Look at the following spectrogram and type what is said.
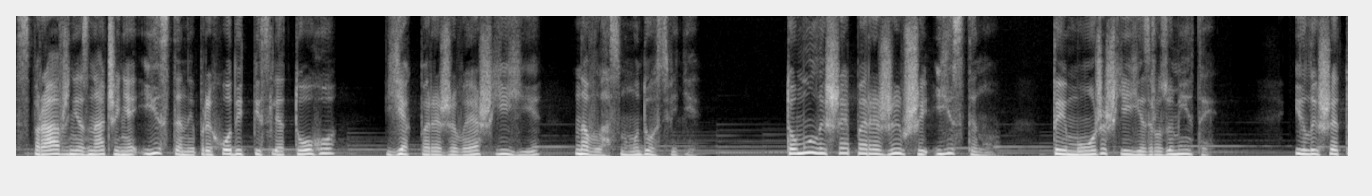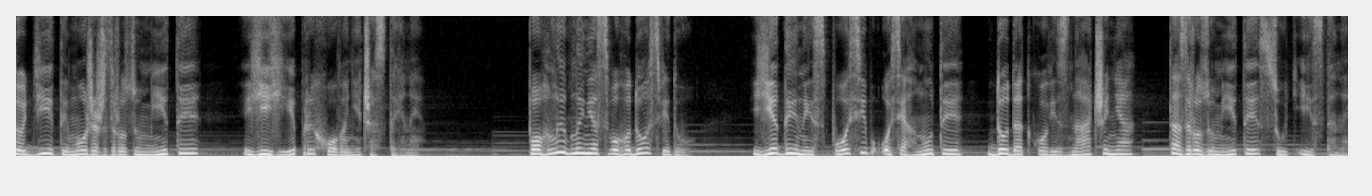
Справжнє значення істини приходить після того, як переживеш її на власному досвіді. Тому лише переживши істину, ти можеш її зрозуміти, і лише тоді ти можеш зрозуміти її приховані частини. Поглиблення свого досвіду єдиний спосіб осягнути додаткові значення та зрозуміти суть істини.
